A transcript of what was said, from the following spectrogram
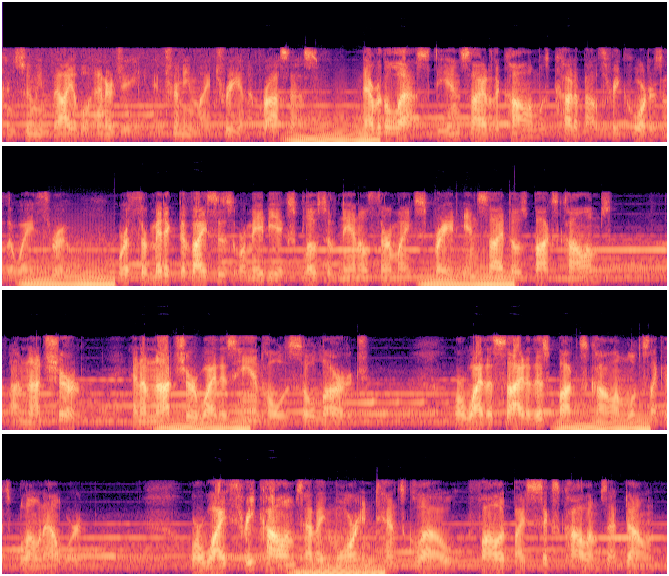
consuming valuable energy and trimming my tree in the process. Nevertheless, the inside of the column was cut about three quarters of the way through. Were thermitic devices or maybe explosive nanothermite sprayed inside those box columns? I'm not sure. And I'm not sure why this handhole is so large. Or why the side of this box column looks like it's blown outward. Or why three columns have a more intense glow, followed by six columns that don't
